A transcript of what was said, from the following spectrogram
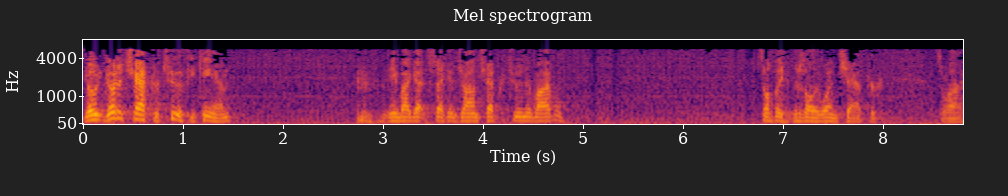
Go go to chapter two if you can. Anybody got Second John chapter two in their Bible? It's only there's only one chapter. That's why.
